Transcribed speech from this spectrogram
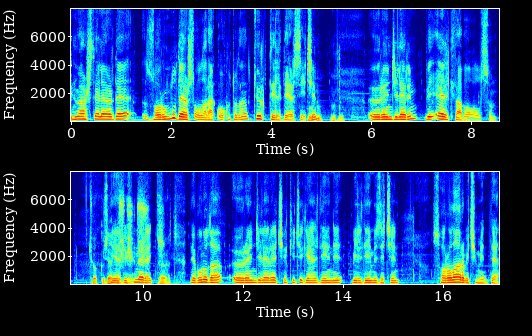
üniversitelerde zorunlu ders olarak okutulan Türk Dili dersi için öğrencilerin bir el kitabı olsun. Çok güzel diye düşünerek Evet. Ve bunu da öğrencilere çekici geldiğini bildiğimiz için sorular biçiminde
